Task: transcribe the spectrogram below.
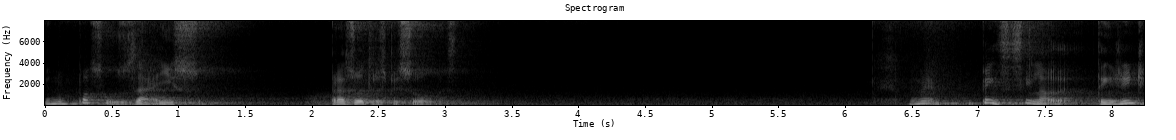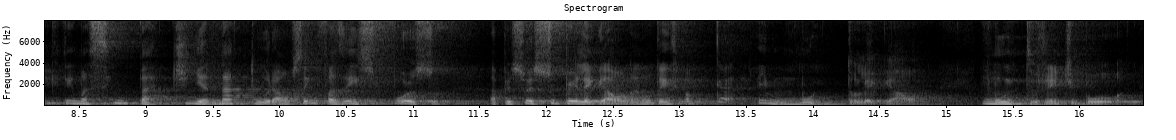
Eu não posso usar isso para as outras pessoas. Não é? Pensa, sei lá, tem gente que tem uma simpatia natural, sem fazer esforço. A pessoa é super legal, né? não tem? Você fala, cara, é muito legal, muito gente boa.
